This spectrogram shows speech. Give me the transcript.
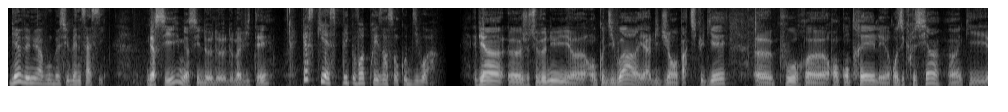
Bienvenue à vous, M. Ben Sassi. Merci, merci de, de m'inviter. Qu'est-ce qui explique votre présence en Côte d'Ivoire? Eh bien, euh, je suis venu euh, en Côte d'Ivoire et à Abidjan en particulier euh, pour rencontrer les Rosicruciens hein, qui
